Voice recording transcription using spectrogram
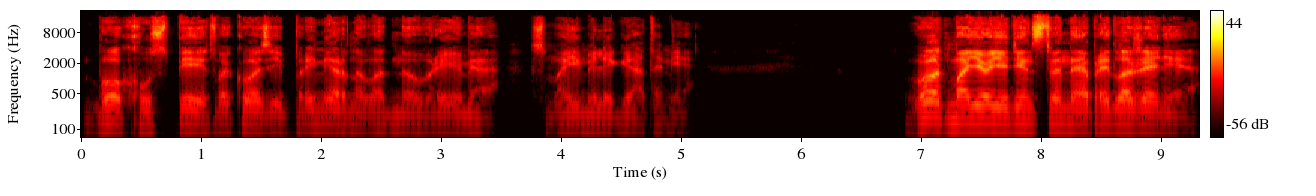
Бог успеет в Экозии примерно в одно время с моими легатами. Вот мое единственное предложение.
